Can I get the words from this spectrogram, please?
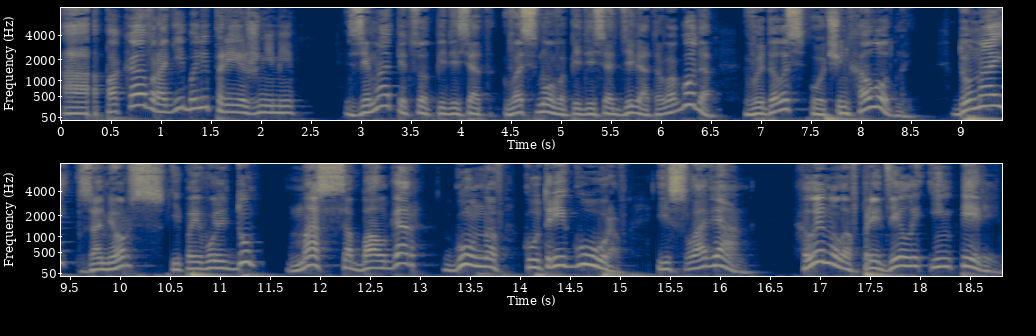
А пока враги были прежними. Зима 558-59 года выдалась очень холодной. Дунай замерз, и по его льду масса болгар, гуннов, кутригуров и славян хлынула в пределы империи.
